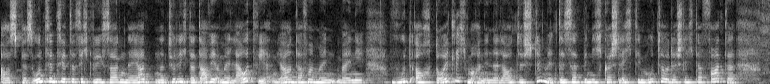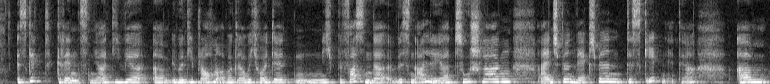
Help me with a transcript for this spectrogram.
Aus personenzentrierter Sicht würde ich sagen, naja, natürlich, da darf ich einmal laut werden, ja, und darf man mein, meine Wut auch deutlich machen in einer lauten Stimme. Deshalb bin ich keine schlechte Mutter oder schlechter Vater. Es gibt Grenzen, ja, die wir, ähm, über die brauchen wir aber, glaube ich, heute nicht befassen. Da wissen alle, ja, zuschlagen, einsperren, wegsperren, das geht nicht, ja. Ähm,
